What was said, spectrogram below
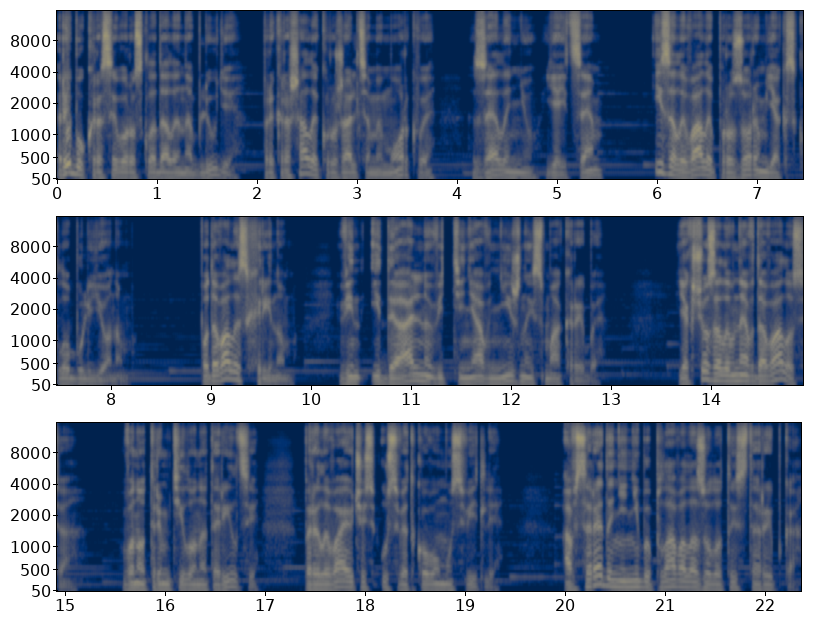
Рибу красиво розкладали на блюді, прикрашали кружальцями моркви, зеленню, яйцем і заливали прозорим як скло бульйоном. Подавали з хріном. Він ідеально відтіняв ніжний смак риби. Якщо заливне вдавалося, воно тремтіло на тарілці, переливаючись у святковому світлі, а всередині ніби плавала золотиста рибка.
